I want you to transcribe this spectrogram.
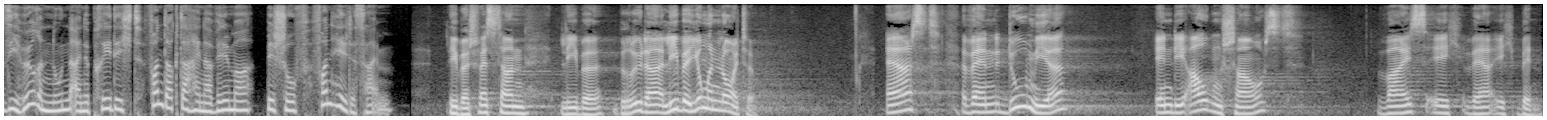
Sie hören nun eine Predigt von Dr. Heiner Wilmer, Bischof von Hildesheim. Liebe Schwestern, liebe Brüder, liebe jungen Leute, erst wenn du mir in die Augen schaust, weiß ich, wer ich bin.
